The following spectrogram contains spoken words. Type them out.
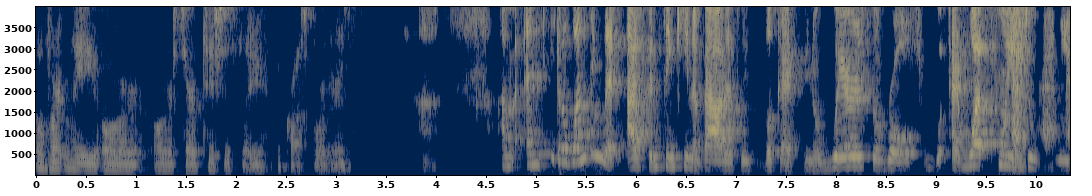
overtly or, or surreptitiously across borders. Um, and you know, one thing that I've been thinking about as we look at, you know, where's the role? At what point do we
